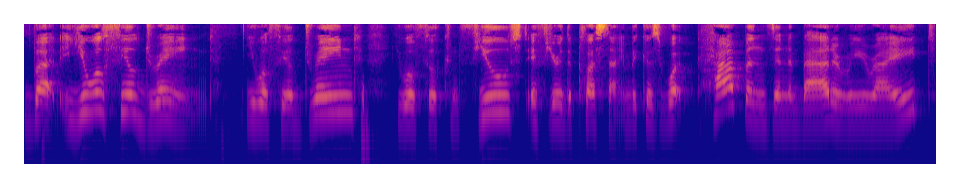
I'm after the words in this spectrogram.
but you will feel drained you will feel drained, you will feel confused if you're the plus sign because what happens in a battery, right?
